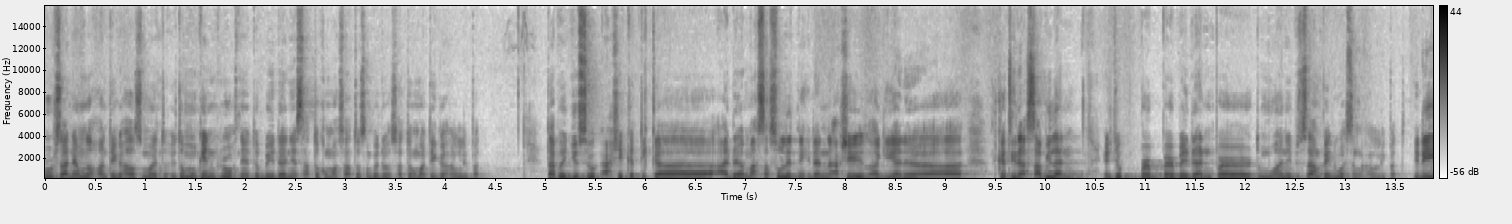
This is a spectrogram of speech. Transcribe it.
perusahaan yang melakukan tiga hal semua itu, itu mungkin growth-nya itu bedanya 1,1 sampai 1,3 kali lipat. Tapi justru actually ketika ada masa sulit nih dan actually lagi ada ketidakstabilan, itu per perbedaan pertumbuhannya bisa sampai dua setengah kali lipat. Jadi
